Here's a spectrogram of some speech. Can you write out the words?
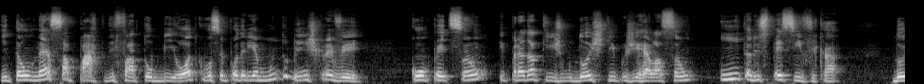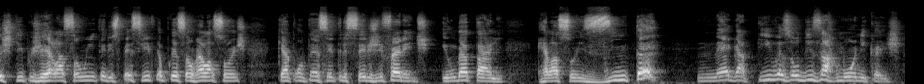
Então nessa parte de fator biótico você poderia muito bem escrever competição e predatismo, dois tipos de relação interespecífica dois tipos de relação interespecífica, porque são relações que acontecem entre seres diferentes. E um detalhe: relações inter, negativas ou desarmônicas.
